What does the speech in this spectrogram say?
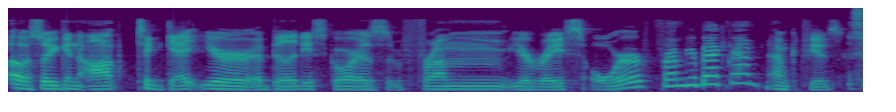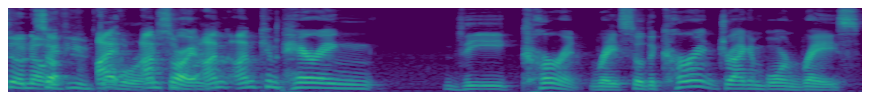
Oh, so you can opt to get your ability scores from your race or from your background? I'm confused. So no, so if you I, double I'm race, so sorry, I'm I'm comparing the current race. So the current Dragonborn race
